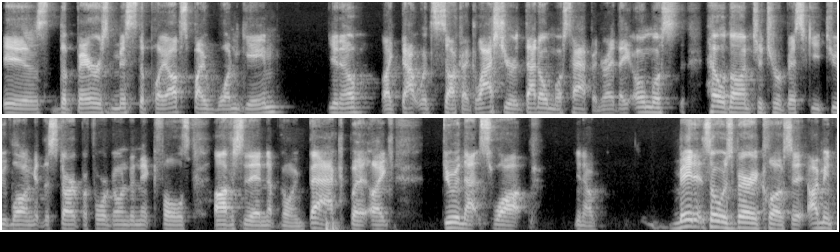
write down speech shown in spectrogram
is the Bears missed the playoffs by one game. You know, like that would suck. Like last year, that almost happened, right? They almost held on to Trubisky too long at the start before going to Nick Foles. Obviously, they ended up going back, but like doing that swap, you know, made it so it was very close. It, I mean,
